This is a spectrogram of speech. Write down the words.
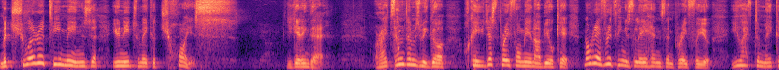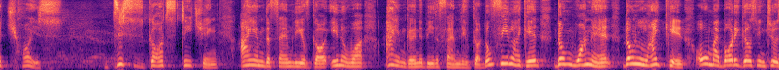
Maturity means you need to make a choice you getting that? All right, sometimes we go, okay, you just pray for me and I'll be okay. Not everything is lay hands and pray for you. You have to make a choice. This is God's teaching. I am the family of God. You know what? I am going to be the family of God. Don't feel like it. Don't want it. Don't like it. Oh, my body goes into a,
